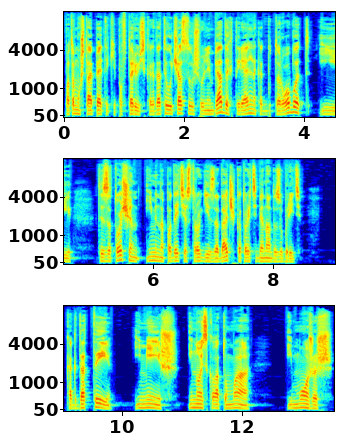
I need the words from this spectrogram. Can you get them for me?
Потому что, опять-таки, повторюсь, когда ты участвуешь в Олимпиадах, ты реально как будто робот, и ты заточен именно под эти строгие задачи, которые тебе надо зубрить. Когда ты имеешь иной склад ума и можешь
